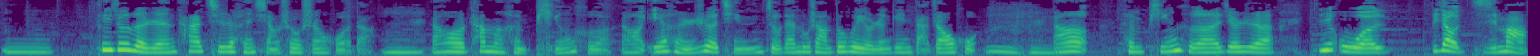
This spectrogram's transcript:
嗯，非洲的人他其实很享受生活的，嗯，然后他们很平和，然后也很热情，你走在路上都会有人给你打招呼，嗯嗯，然后很平和，就是因为我比较急嘛，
